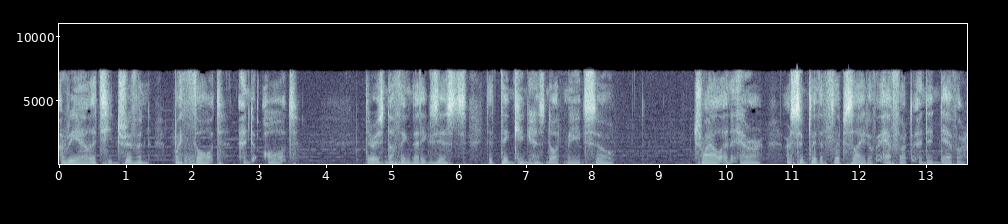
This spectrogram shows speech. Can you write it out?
a reality driven by thought and ought. There is nothing that exists that thinking has not made so. Trial and error are simply the flip side of effort and endeavour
